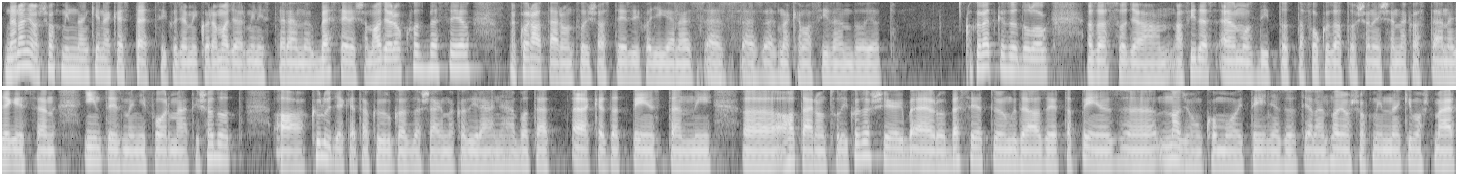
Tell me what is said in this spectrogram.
De nagyon sok mindenkinek ez tetszik, hogy amikor a magyar miniszterelnök beszél, és a magyarokhoz beszél, akkor határon túl is azt érzik, hogy igen, ez, ez, ez, ez nekem a szívemből jött. A következő dolog az az, hogy a, a Fidesz elmozdította fokozatosan, és ennek aztán egy egészen intézményi formát is adott, a külügyeket a külgazdaságnak az irányába. Tehát elkezdett pénzt tenni a határon túli közösségekbe, erről beszéltünk, de azért a pénz nagyon komoly tényezőt jelent. Nagyon sok mindenki most már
